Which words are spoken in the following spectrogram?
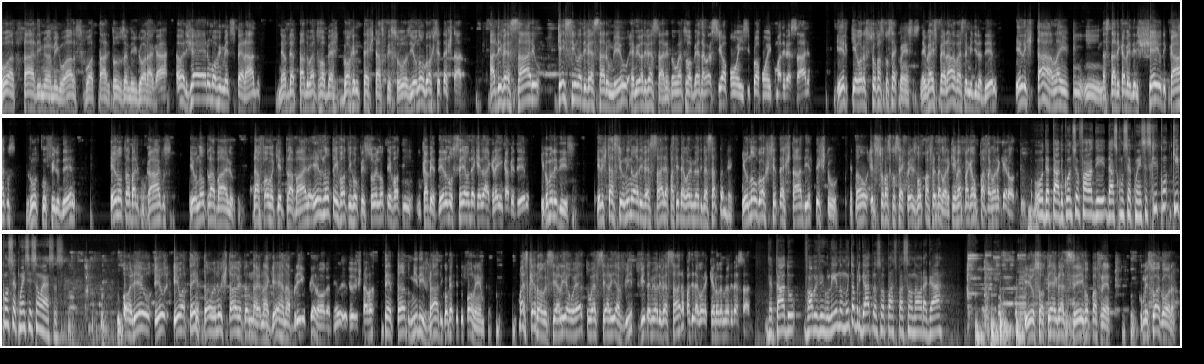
Boa tarde, meu amigo Wallace. Boa tarde, todos os amigos do Hora H. Olha, já era um movimento esperado. Né? O deputado Elton Roberto gosta de testar as pessoas e eu não gosto de ser testado. Adversário, quem se um adversário meu é meu adversário. Então o Elton Roberto agora se opõe, se propõe como adversário. Ele que agora sofre as consequências. Eu já esperava essa medida dele. Ele está lá em, em, na cidade de Cabedelo cheio de cargos, junto com o filho dele. Eu não trabalho com cargos, eu não trabalho da forma que ele trabalha. Ele não tem voto em João Pessoa, ele não tem voto em, em Cabedelo. Eu não sei onde é que ele agrega em Cabedelo. E como ele disse, ele está se unindo ao adversário, a partir de agora é meu adversário também. Eu não gosto de ser testado e ele testou. Então, eles sofrem as consequências, vão para frente agora. Quem vai pagar o pato agora é Queiroga. Ô, deputado, quando o senhor fala de, das consequências, que, que consequências são essas? Olha, eu, eu, eu até então, eu não estava entrando na, na guerra, na briga com Queiroga. Eu, eu, estava tentando me livrar de qualquer tipo de polêmica. Mas Queiroga, se ali é o Eto, o Eto se ali é a Vito, Vito é meu adversário, a partir de agora Queiroga é meu adversário. Deputado Valber Virgulino, muito obrigado pela sua participação na Hora H. Eu só tenho a agradecer e vamos para frente. Começou agora.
